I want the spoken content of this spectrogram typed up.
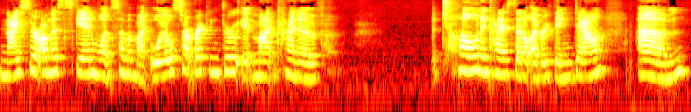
nicer on the skin. Once some of my oils start breaking through, it might kind of tone and kind of settle everything down. Um,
